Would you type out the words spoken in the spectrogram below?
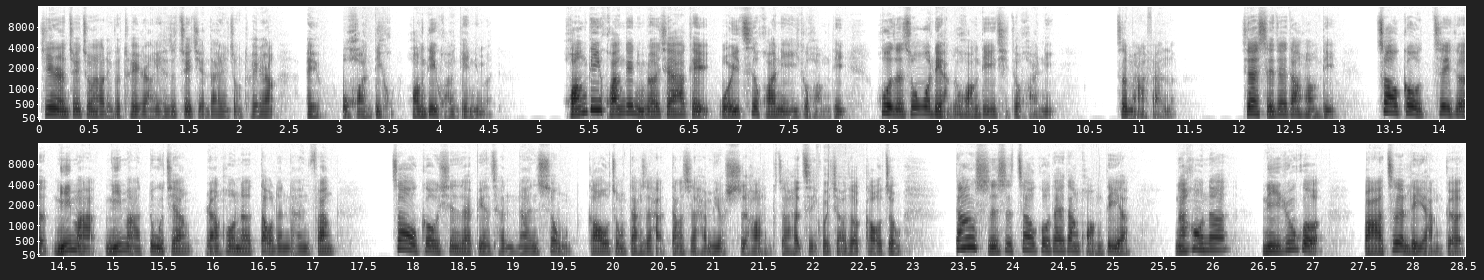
金人最重要的一个退让，也是最简单的一种退让。哎，我皇帝皇帝还给你们，皇帝还给你们，而且他可以我一次还你一个皇帝，或者说我两个皇帝一起都还你，这麻烦了。现在谁在当皇帝？赵构这个尼玛尼玛渡江，然后呢到了南方。赵构现在变成南宋高宗，但是他当时还没有谥号，他不知道他自己会叫做高宗。当时是赵构在当皇帝啊。然后呢，你如果把这两个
